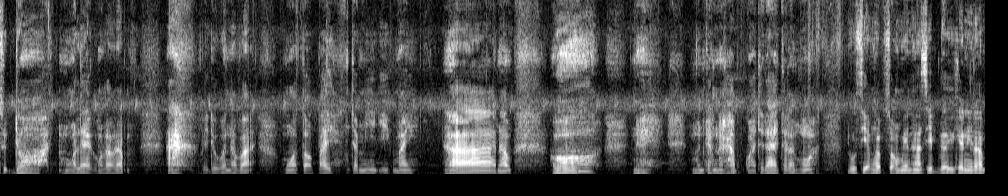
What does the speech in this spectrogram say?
สุดยอดหัวแรกของเราครับอะไปดูกันนะว่า หัวต่อไปจะมีอีกไหมฮ่านะครับ โอ้เหนื่อย เหมือนกันนะครับ กว่าจะได้แต่ละหัว ดูเสียมครับสองเมตรห้าสิบเหลืออยู่แค่นี้ครับ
